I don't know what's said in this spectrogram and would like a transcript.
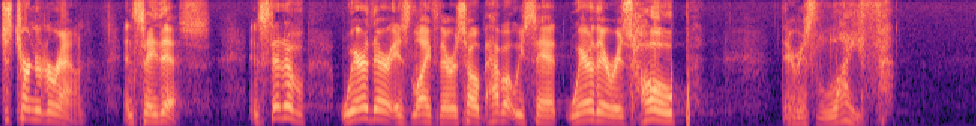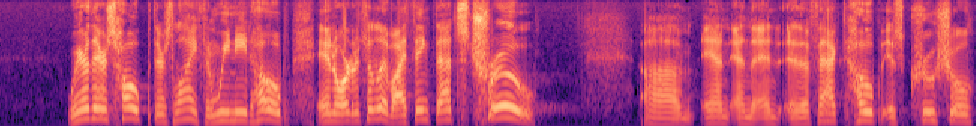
just turn it around and say this Instead of where there is life, there is hope, how about we say it? Where there is hope, there is life. Where there's hope, there's life, and we need hope in order to live. I think that's true. Um, and, and, and, and the fact hope is crucial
